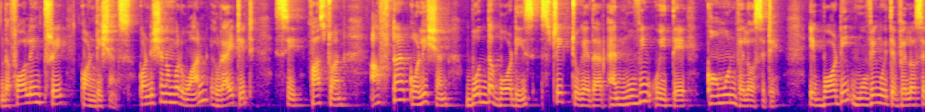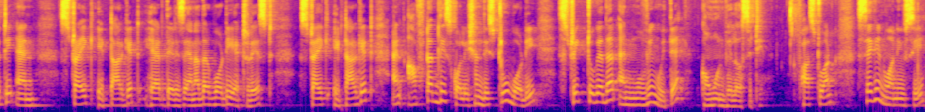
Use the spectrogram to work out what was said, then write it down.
the following three conditions. Condition number one, you write it. See, first one, after collision, both the bodies stick together and moving with a common velocity. A body moving with a velocity and strike a target. Here there is another body at rest strike a target. And after this collision these two body stick together and moving with a common velocity. First one. Second one you see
